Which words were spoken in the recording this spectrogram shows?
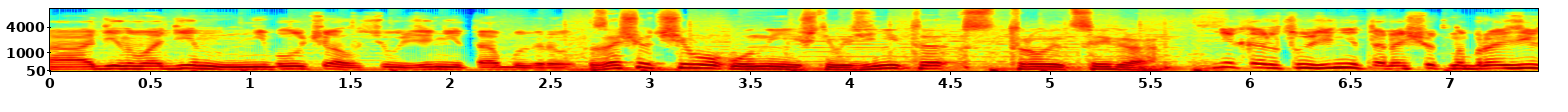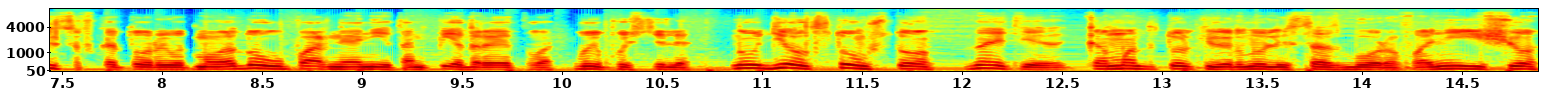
А один в один не получалось у «Зенита» обыгрывать. За счет чего у нынешнего «Зенита» строится игра? Мне кажется, у «Зенита» расчет на бразильцев, которые вот молодого парня, они там Педро этого выпустили. Но дело в том, что, знаете, команды только вернулись со сборов. Они еще,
